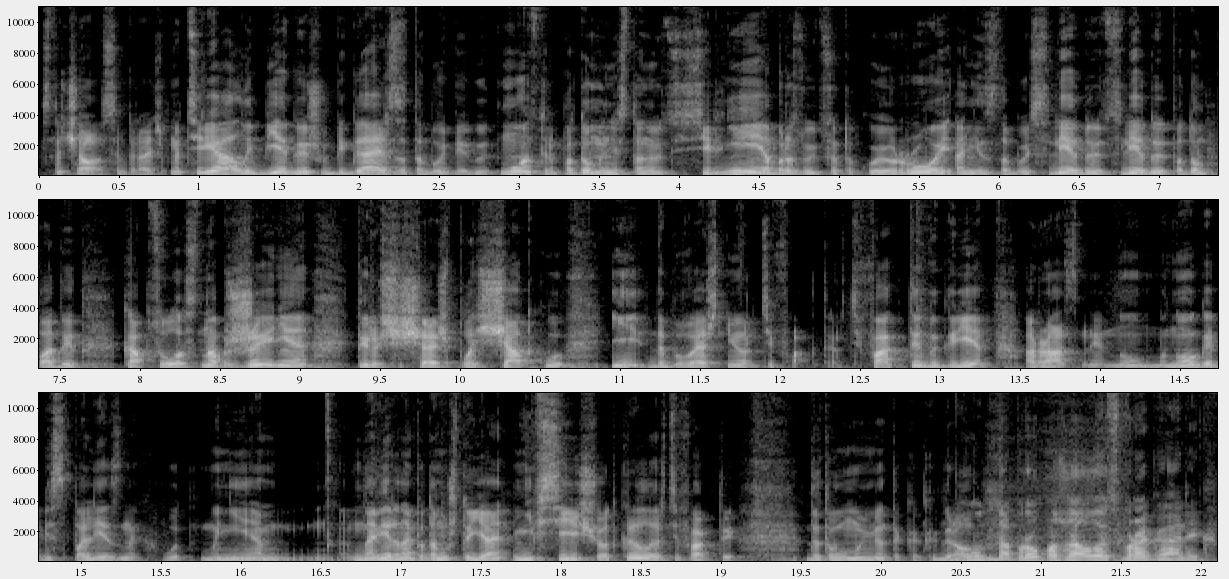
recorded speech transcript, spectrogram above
сначала собираешь материалы, бегаешь, убегаешь, за тобой бегают монстры, потом они становятся сильнее, образуется такой рой, они за тобой следуют, следуют, потом падает капсула снабжения, ты расчищаешь площадку и добываешь в нее артефакты. Артефакты в игре разные, но много бесполезных. Вот мне, наверное, потому что я не все еще открыл артефакты до того момента, как играл. Ну, добро пожаловать в рогалик.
